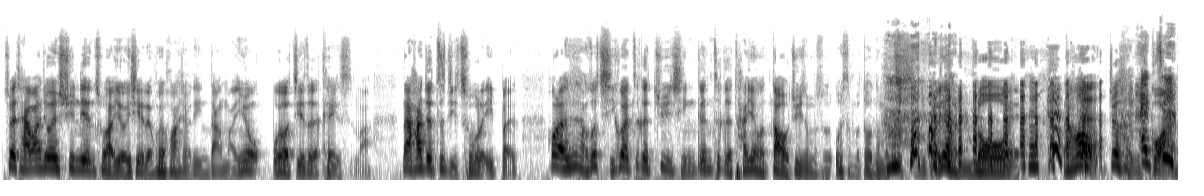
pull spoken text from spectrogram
所以台湾就会训练出来有一些人会画小叮当嘛，因为我有接这个 case 嘛，那他就自己出了一本。后来就想说奇怪，这个剧情跟这个他用的道具什么什么为什么都那么奇怪，就很 low 哎、然后就很哎，怪记。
